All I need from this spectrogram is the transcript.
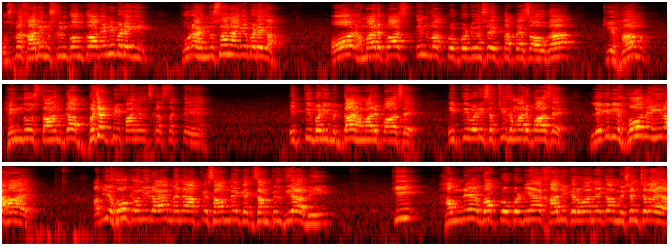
उसमें खाली मुस्लिम कौम तो आगे नहीं बढ़ेगी। पूरा हिंदुस्तान आगे बढ़ेगा। और हमारे पास इन वक्त प्रॉपर्टियों से इतना पैसा होगा कि हम हिंदुस्तान का बजट भी फाइनेंस कर सकते हैं। इतनी बड़ी मिकदार हमारे पास है। इतनी बड़ी सब चीज़ हमारे पास है। लेकिन ये हो नहीं रहा है। अब ये हो क्यों नहीं रहा है? मैंने आपके सामने एक एग्ज़ाम्पल दिया अभी कि हमने वक्त प्रॉपर्टियाँ खाली करवाने का मिशन चलाया।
